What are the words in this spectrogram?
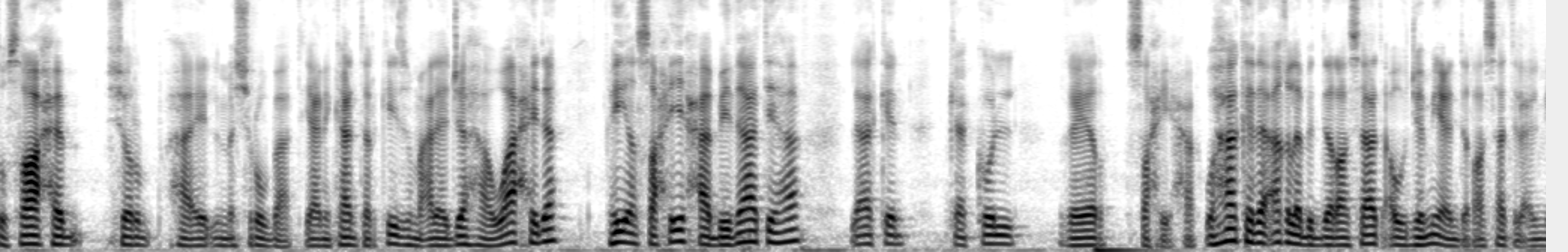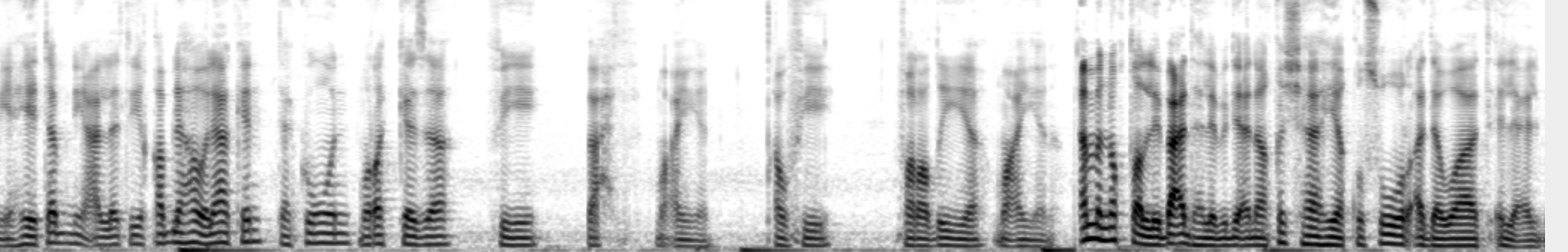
تصاحب شرب هاي المشروبات. يعني كان تركيزهم على جهة واحدة هي صحيحة بذاتها لكن ككل غير صحيحة. وهكذا أغلب الدراسات أو جميع الدراسات العلمية هي تبني على التي قبلها ولكن تكون مركزة في بحث معين أو في فرضية معينة. أما النقطة اللي بعدها اللي بدي أناقشها هي قصور أدوات العلم.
